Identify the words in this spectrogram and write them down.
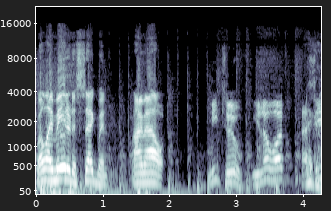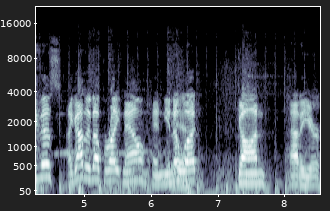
Well, I made it a segment. I'm out. Me too. You know what? I See this? I got it up right now, and you know Yeah. what? Gone. Out of here.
